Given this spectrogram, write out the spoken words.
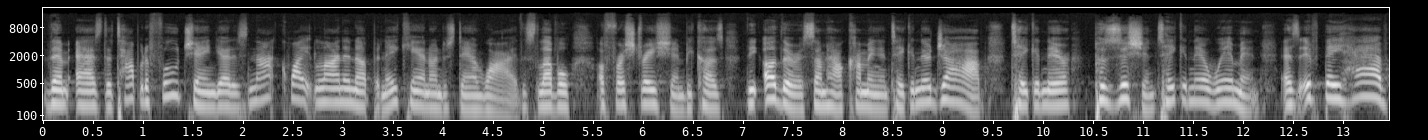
them as the top of the food chain, yet is not quite lining up and they can't understand why. This level of frustration because the other is somehow coming and taking their job, taking their position, taking their women, as if they have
